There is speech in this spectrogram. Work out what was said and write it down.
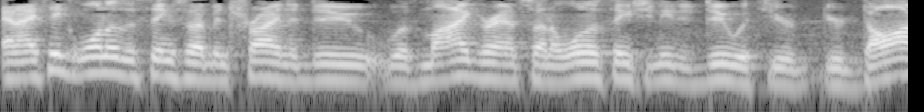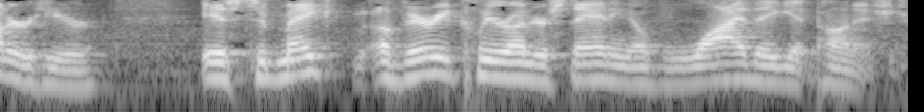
And I think one of the things that I've been trying to do with my grandson, and one of the things you need to do with your, your daughter here, is to make a very clear understanding of why they get punished.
